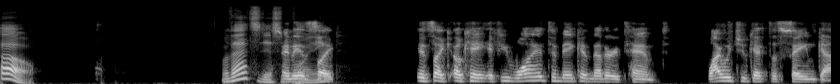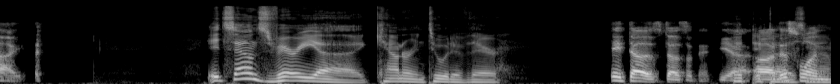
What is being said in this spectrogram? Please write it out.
Oh. Well, that's disappointing. And it's like- It's like, okay, if you wanted to make another attempt, why would you get the same guy? It sounds very uh, counterintuitive there. It does, doesn't it? Yeah. It- it uh, this one,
